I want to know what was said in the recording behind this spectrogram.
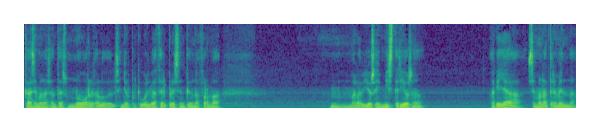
Cada Semana Santa es un nuevo regalo del Señor porque vuelve a hacer presente de una forma maravillosa y misteriosa aquella semana tremenda,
